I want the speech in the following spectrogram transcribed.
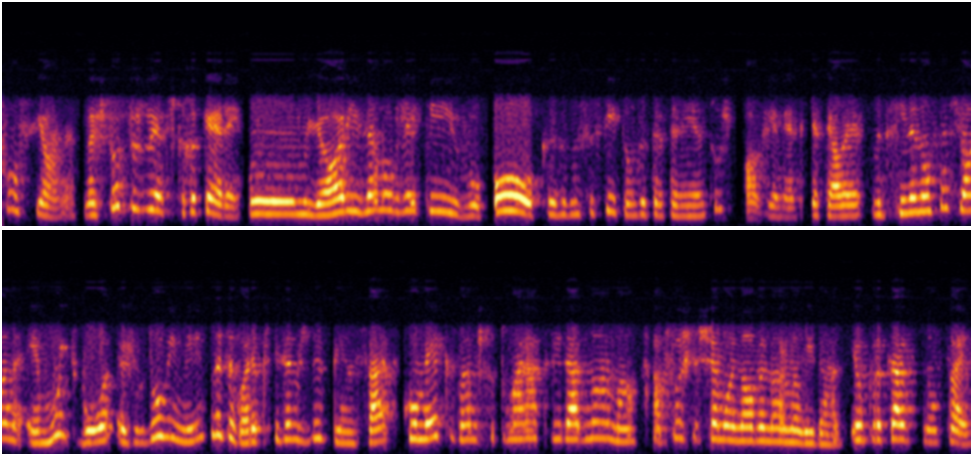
funciona, mas todos os doentes que requerem um melhor exame objetivo ou que necessitam de tratamentos, obviamente que a telemedicina não funciona. É muito boa, ajudou imenso, mas agora precisamos de pensar como é que vamos retomar a atividade normal. Há pessoas que lhe chamam a nova normalidade. Eu, por acaso, não sei,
